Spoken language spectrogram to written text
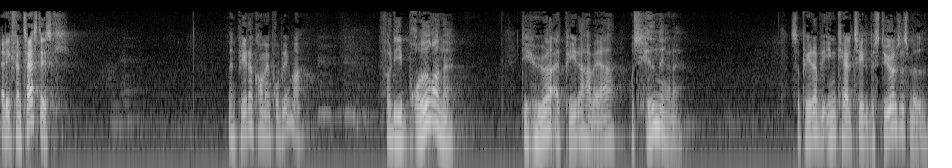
Er det ikke fantastisk? Men Peter kom med problemer. Fordi brødrene, de hører, at Peter har været hos hedningerne. Så Peter blev indkaldt til et bestyrelsesmøde.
